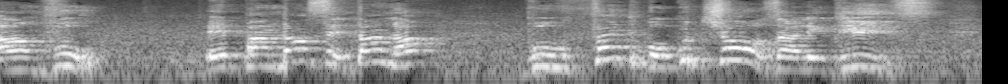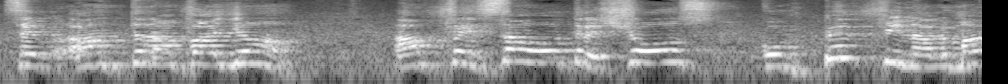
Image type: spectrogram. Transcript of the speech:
en vous. Et pendant ce temps-là, vous faites beaucoup de choses à l'église. C'est en travaillant, en faisant autre chose qu'on peut finalement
